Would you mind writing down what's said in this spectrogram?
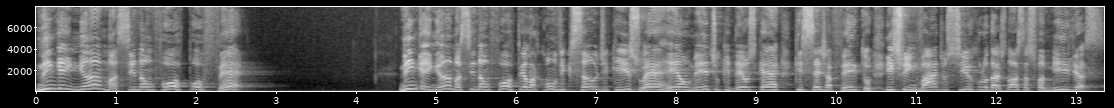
Ninguém ama se não for por fé. Ninguém ama se não for pela convicção de que isso é realmente o que Deus quer que seja feito. Isso invade o círculo das nossas famílias,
